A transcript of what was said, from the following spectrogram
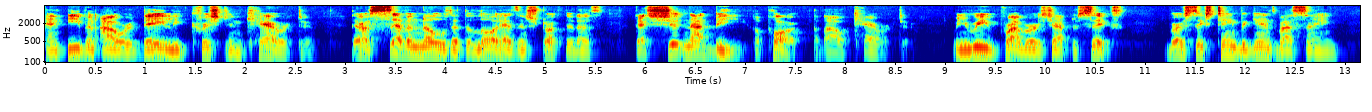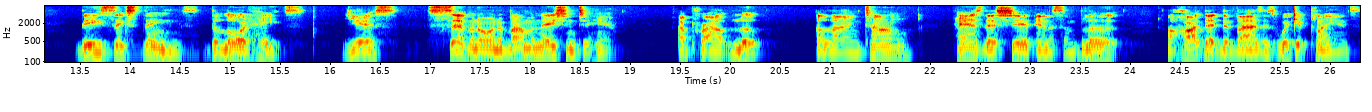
and even our daily Christian character, there are seven no's that the Lord has instructed us that should not be a part of our character. When you read Proverbs chapter 6, verse 16 begins by saying, These six things the Lord hates. Yes, seven are an abomination to him a proud look, a lying tongue, hands that shed innocent blood, a heart that devises wicked plans,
